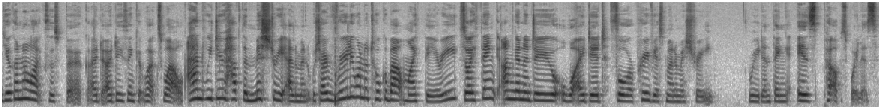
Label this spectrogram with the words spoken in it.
you're gonna like this book. I, I do think it works well. And we do have the mystery element, which I really want to talk about my theory. So I think I'm gonna do what I did for a previous murder mystery reading thing is put up spoilers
